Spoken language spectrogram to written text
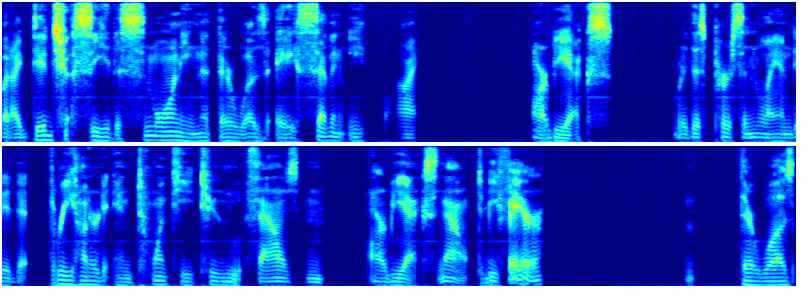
but I did just see this morning that there was a 7 ETH RBX where this person landed at 322,000 RBX. Now, to be fair, there was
